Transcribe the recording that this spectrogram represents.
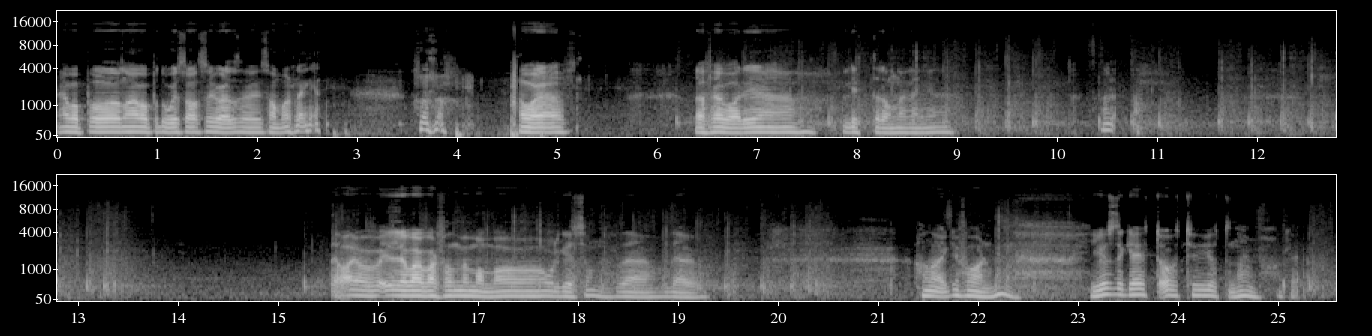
Jeg var på, når jeg var på do i stad, så gjorde jeg det i samme slenge. Da var jeg Derfor jeg var i eh, litt lenger. Her. Jeg, eller jeg var i hvert fall med mamma og Ole Kristian. Det, det er jo Han er jo ikke faren min. Use the gate over to Jotunheim. Ok.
